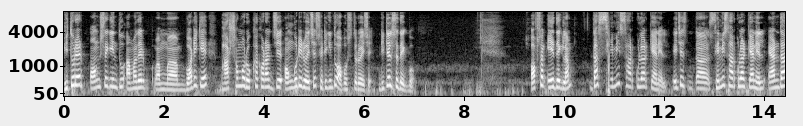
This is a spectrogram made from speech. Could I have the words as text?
ভিতরের অংশে কিন্তু আমাদের বডিকে ভারসাম্য রক্ষা করার যে অঙ্গটি রয়েছে, সেটি কিন্তু অবস্থিত রয়েছে। ডিটেলসে দেখব। অপশান এ দেখলাম দ্য সেমি সার্কুলার ক্যানেল এই যে semi circular canal and the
